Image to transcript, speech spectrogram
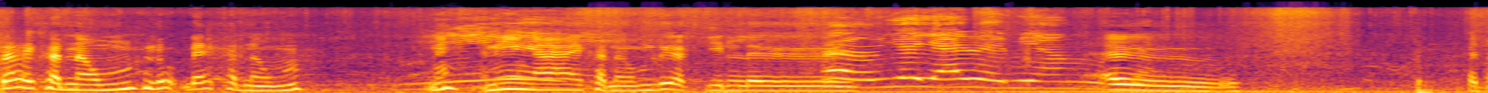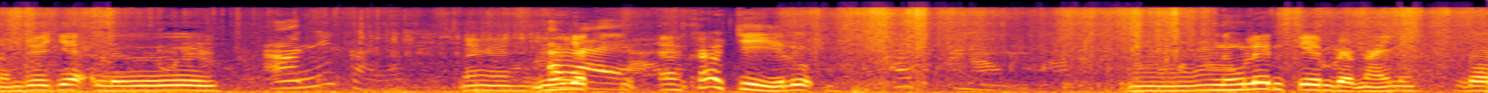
ได้ขนมลูกได้ขนม นี่นี่ไงขนมเลือกกินเลยเอาเยอะแยะเลยเมียงเออขนมเยอะแยะเลยเอานี่ก่อนเออหนูอยากเอ่อข้าวจี่ลูกข้าวจีอืมหนูเล่นเกมแบบไหนนี่รอ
